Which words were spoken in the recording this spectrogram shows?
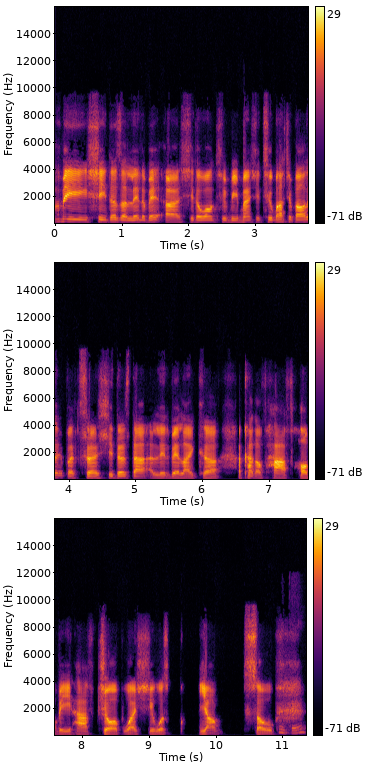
I mean, she does a little bit. Uh, she don't want to be mentioned too much about it, but uh, she does that a little bit like uh, a kind of half hobby, half job when she was young. So Okay.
